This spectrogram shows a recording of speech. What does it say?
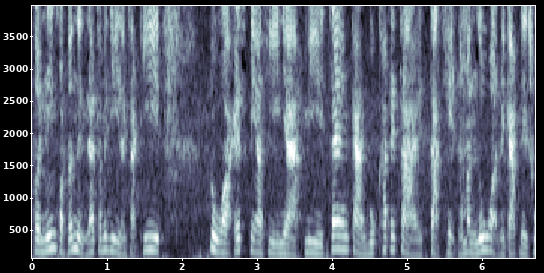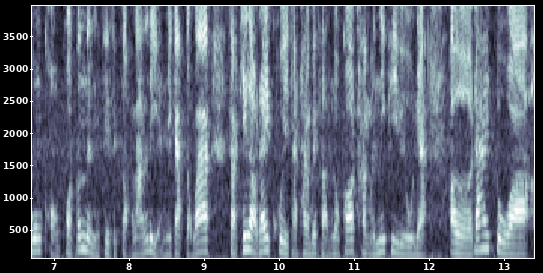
earning quarter หนึ่งน่าจะไม่ดีหลังจากที่ ตัว SPRC เนี่ยมีแจ้งการ book ค่าใช้จ่ายจากเหตุน้ำมันรั่วนะครับในช่วงของ quarter หนึ่ง42 ล้านเหรียญนะครับแต่ว่าจากที่เราได้คุยกับทางบริษัทแล้วก็ทำ e a r n i n g preview เนี่ยเออได้ตัวเอ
